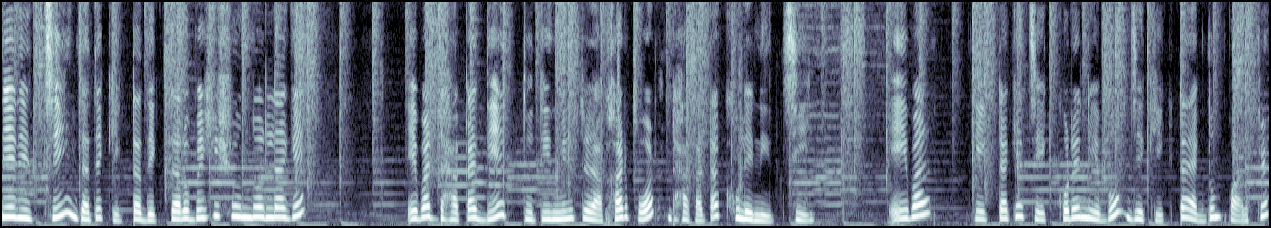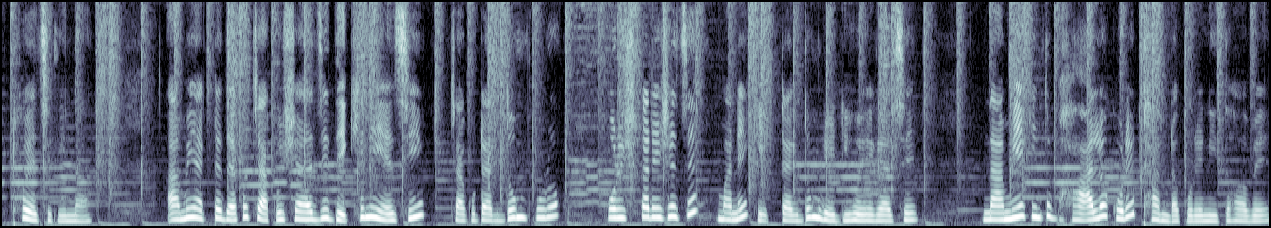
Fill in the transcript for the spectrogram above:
দিয়ে দিচ্ছি যাতে কেকটা দেখতে আরও বেশি সুন্দর লাগে। এবার ঢাকা দিয়ে দু তিন মিনিট রাখার পর ঢাকাটা খুলে নিচ্ছি। এইবার কেকটাকে চেক করে নেব যে কেকটা একদম পারফেক্ট হয়েছে কি না আমি একটা দেখো চাকুর সাহায্যে দেখে নিয়েছি। চাকুটা একদম পুরো পরিষ্কার এসেছে মানে কেকটা একদম রেডি হয়ে গেছে। নামিয়ে কিন্তু ভালো করে ঠান্ডা করে নিতে হবে।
